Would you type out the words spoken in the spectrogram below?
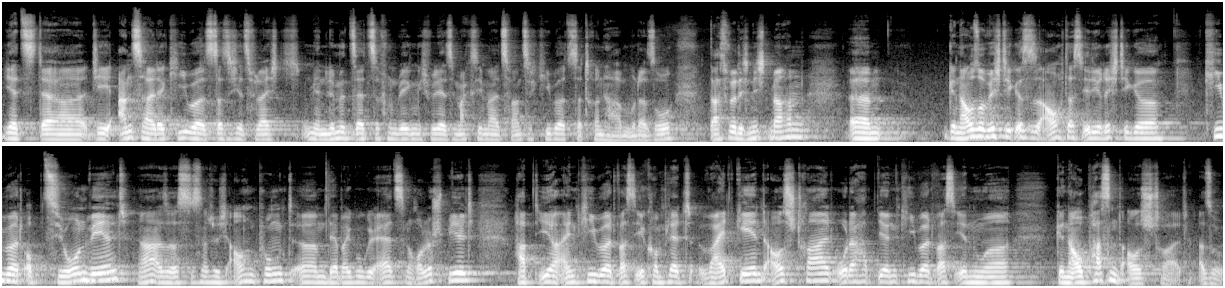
jetzt der, die Anzahl der Keywords, dass ich jetzt vielleicht mir ein Limit setze, von wegen, ich will jetzt maximal 20 Keywords da drin haben oder so. Das würde ich nicht machen. Ähm, genauso wichtig ist es auch, dass ihr die richtige Keyword-Option wählt. Ja, also das ist natürlich auch ein Punkt, ähm, der bei Google Ads eine Rolle spielt. Habt ihr ein Keyword, was ihr komplett weitgehend ausstrahlt oder habt ihr ein Keyword, was ihr nur genau passend ausstrahlt? Also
